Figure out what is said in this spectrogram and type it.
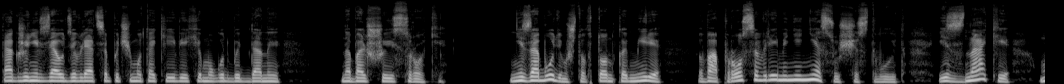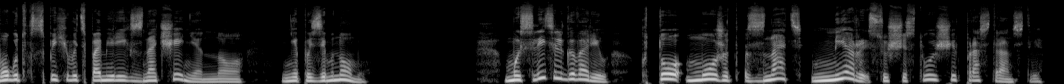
Также нельзя удивляться, почему такие вехи могут быть даны на большие сроки. Не забудем, что в тонком мире вопроса времени не существует, и знаки могут вспыхивать по мере их значения, но не по-земному. Мыслитель говорил, кто может знать меры, существующие в пространстве.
